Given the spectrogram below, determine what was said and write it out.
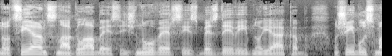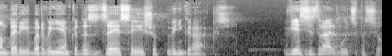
no Cijānas nāk glābējs, viņš novērsīs bezdievību no Jēkaba, un šī būs man derība ar viņiem, kad es dzēsīšu viņu grēkus. Весь Израиль будет спасен.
